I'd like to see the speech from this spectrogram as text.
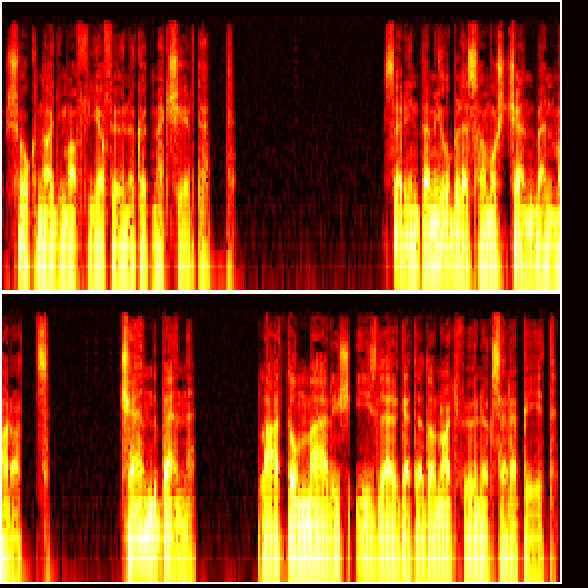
sok nagy maffia főnököt megsértett. Szerintem jobb lesz, ha most csendben maradsz. Csendben? Látom, már is ízlelgeted a nagyfőnök szerepét.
